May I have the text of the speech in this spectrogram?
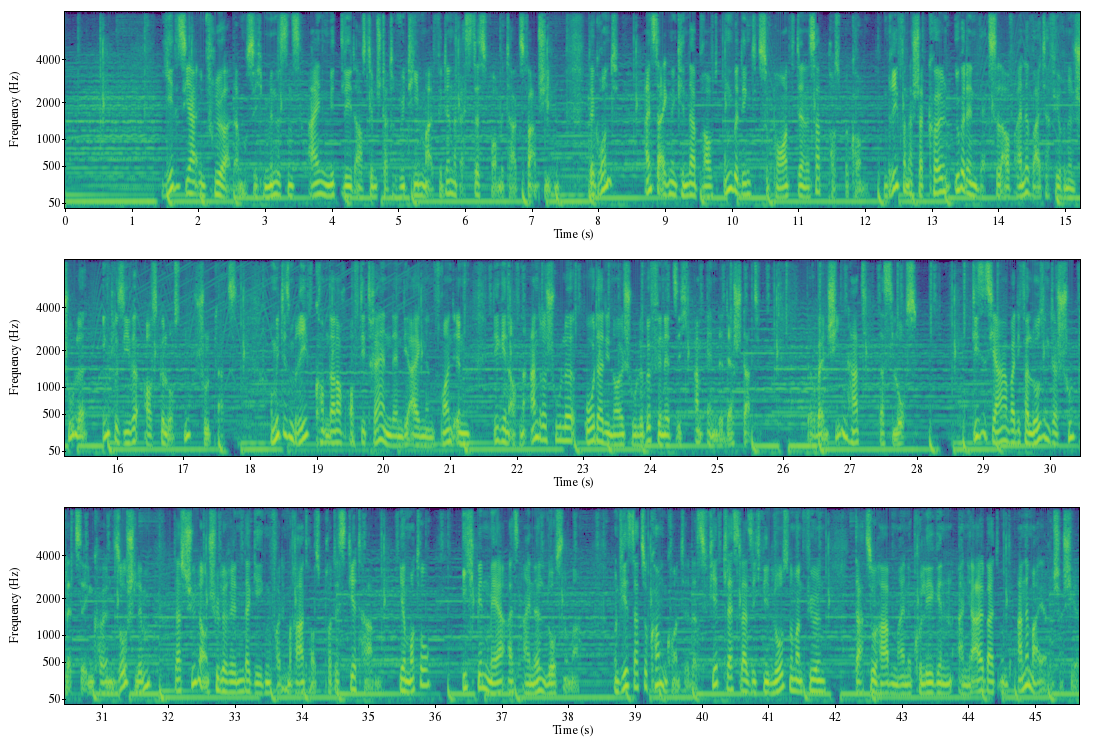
Jedes Jahr im Frühjahr, da muss sich mindestens ein Mitglied aus dem Stadtrevue-Team mal für den Rest des Vormittags verabschieden. Der Grund? Eins der eigenen Kinder braucht unbedingt Support, denn es hat Post bekommen. Ein Brief von der Stadt Köln über den Wechsel auf eine weiterführende Schule inklusive ausgelosten Schulplatz. Und mit diesem Brief kommen dann auch oft die Tränen, denn die eigenen FreundInnen, die gehen auf eine andere Schule oder die neue Schule befindet sich am Ende der Stadt. Darüber entschieden hat das Los. Dieses Jahr war die Verlosung der Schulplätze in Köln so schlimm, dass Schüler und Schülerinnen dagegen vor dem Rathaus protestiert haben. Ihr Motto, ich bin mehr als eine Losnummer. Und wie es dazu kommen konnte, dass Viertklässler sich wie Losnummern fühlen, dazu haben meine Kolleginnen Anja Albert und Anne Meyer recherchiert.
